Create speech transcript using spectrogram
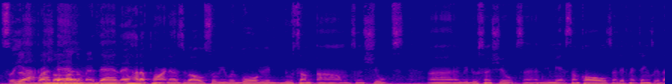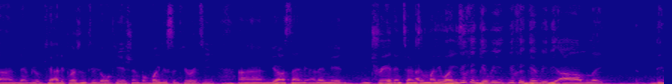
so yeah, and off as a then then I had a partner as well. So we would go, we would do some um some shoots. And we do some shoots and we make some calls and different things like that. And then we would carry the person to the location, provide the security, and you understand me. And they made the trade in terms of money wise. You could give me you could give me the um like the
